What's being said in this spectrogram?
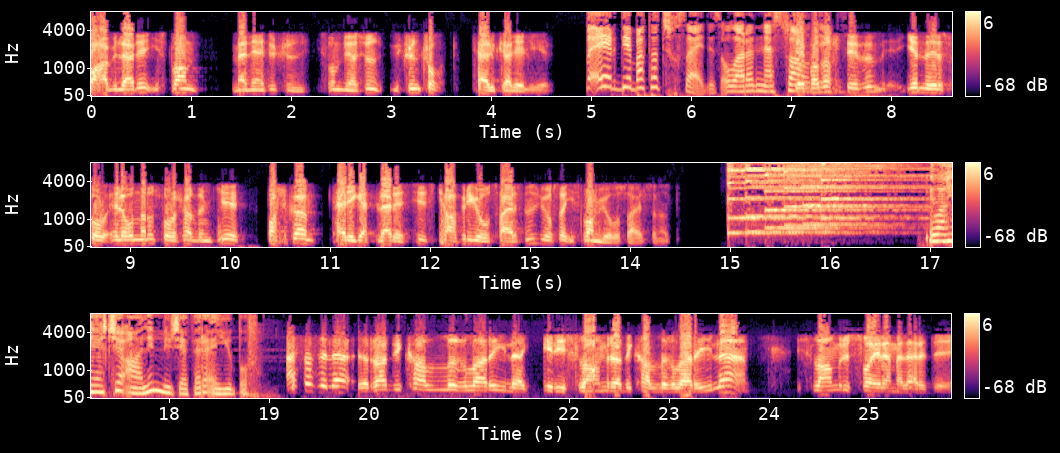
Vahabiləri İslam mədəniyyəti üçün, İslam dünyası üçün çox təhlükəli eləyir. Əgər debata çıxsaydınız, onlara nə sual Debata çıxsaydım, yenə elə, sor elə onların soruşardım ki, başqa təriqətləri siz kafir yolu sayırsınız, yoxsa İslam yolu sayırsınız? İlahiyyatçı alim Mircəfər Əyyubov. Əsas elə radikallıqları ilə, qeyri-İslami radikallıqları ilə İslamı rüsva eləmələridir.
